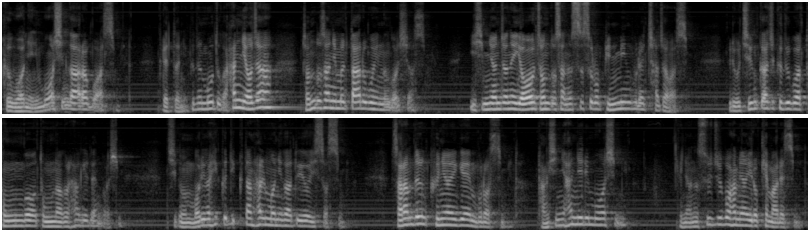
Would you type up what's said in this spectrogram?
그 원인이 무엇인가 알아보았습니다. 그랬더니 그들 모두가 한 여자 전도사님을 따르고 있는 것이었습니다. 20년 전에 여 전도사는 스스로 빈민굴에 찾아왔습니다. 그리고 지금까지 그들과 동거 동락을 하게 된 것입니다. 지금은 머리가 희끗희끗한 할머니가 되어 있었습니다. 사람들은 그녀에게 물었습니다. 당신이 한 일이 무엇입니까? 그녀는 수줍어하며 이렇게 말했습니다.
